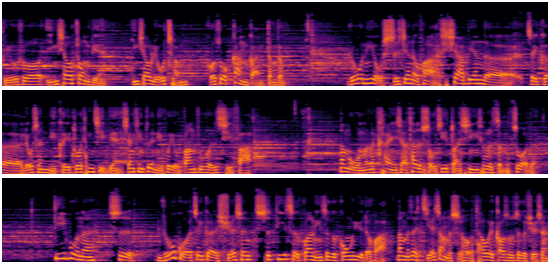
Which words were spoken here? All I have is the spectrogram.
比如说营销重点、营销流程、合作杠杆等等。如果你有时间的话，下边的这个流程你可以多听几遍，相信对你会有帮助或者启发。那么，我们来看一下他的手机短信营销是怎么做的。第一步呢是，如果这个学生是第一次光临这个公寓的话，那么在结账的时候，他会告诉这个学生：“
